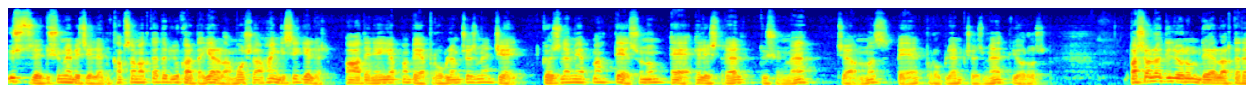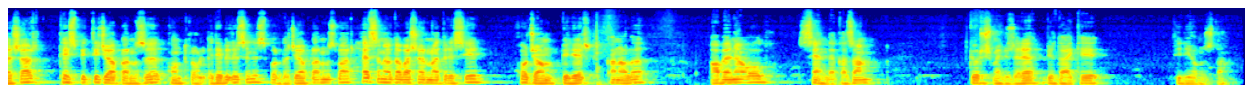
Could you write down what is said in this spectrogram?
üst düzey düşünme becerilerini kapsamaktadır. Yukarıda yer alan boşluğa hangisi gelir? A. Deney yapma, B. Problem çözme, C. Gözlem yapma, D. Sunum, E. Eleştirel düşünme. Cevabımız B. Problem çözme diyoruz. Başarılar diliyorum değerli arkadaşlar. Tespitli cevaplarınızı kontrol edebilirsiniz. Burada cevaplarımız var. Her sınavda başarının adresi hocam bilir kanalı. Abone ol, sen de kazan. Görüşmek üzere bir dahaki videomuzda.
